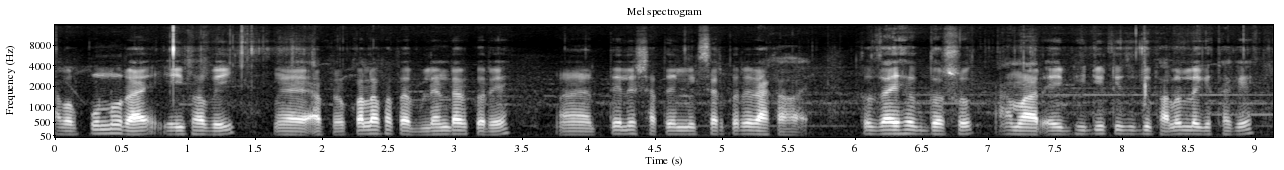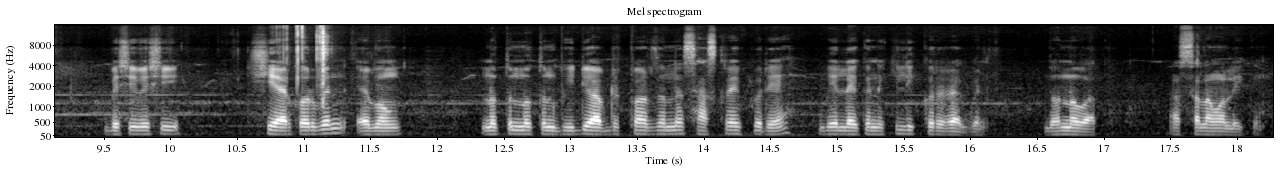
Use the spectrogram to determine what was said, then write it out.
আবার পুনরায় এইভাবেই আপনার কলা পাতা ব্লেন্ডার করে তেলের সাথে মিক্সার করে রাখা হয়। তো যাই হোক দর্শক, আমার এই ভিডিওটি যদি ভালো লেগে থাকে, বেশি বেশি শেয়ার করবেন এবং নতুন নতুন ভিডিও আপডেট পাওয়ার জন্য সাবস্ক্রাইব করে বেল আইকনে ক্লিক করে রাখবেন। ধন্যবাদ। আসসালামু আলাইকুম।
